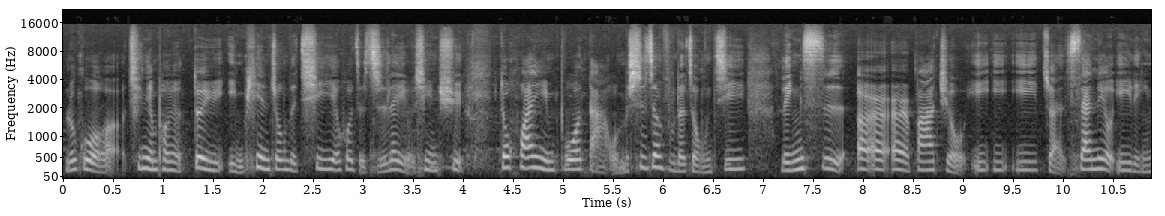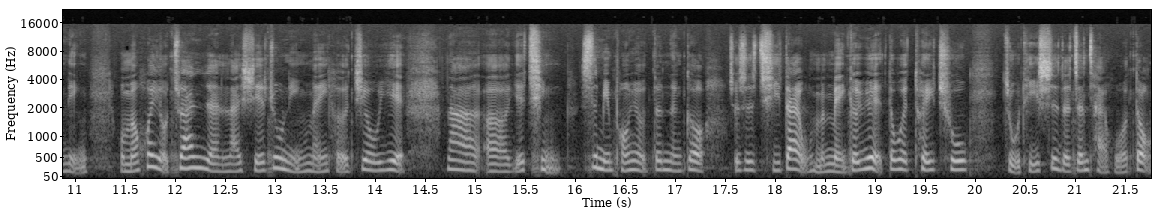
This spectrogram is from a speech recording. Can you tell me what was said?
如果青年朋友对于影片中的企业或者职类有兴趣，都欢迎拨打我们市政府的总机零四二二二八九一一一转三六一零零，我们会有专人来协助您媒合就业。那呃，也请市民朋友都能够就是期待我们每个月都会推出主题式的征才活动，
